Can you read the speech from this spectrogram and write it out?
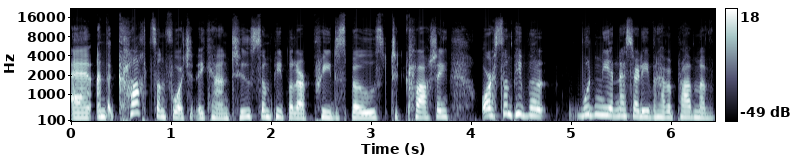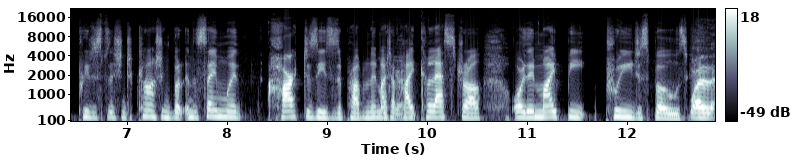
um, and the clots unfortunately can too. Some people are predisposed to clotting, or some people wouldn't necessarily even have a problem of a predisposition to clotting, but in the same way, heart disease is a problem. They might have high cholesterol, or they might be predisposed. well,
